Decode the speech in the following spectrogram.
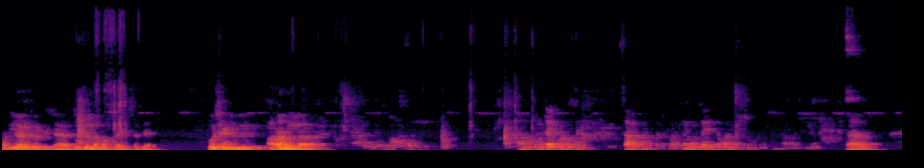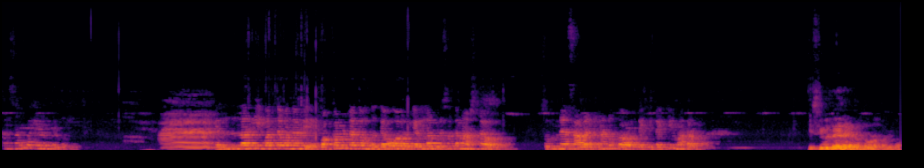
ಅದು ಹೇಳ್ಬೇಕು ದುಡ್ಡಿಲ್ಲ ಮಕ್ಕಳ ಈಗ ಸದ್ಯ. ತೋರಿಸ್ಕೊಂಡಿವಿ ಆರಾಮಿಲ್ಲ. ಉಳಿತಾಯ ಕೊಡ್ಬೇಕು ಸಾಲ ಕಂತು ಕಟ್ಟಬಾರ್ದು ಉಳಿತಾಯ ಅನ್ನಷ್ಟು ಕೊಡ್ಬೇಕು ಆ, ಸಂಘ ಹೇಳ್ತಿರ್ಬೇಕು ಎಲ್ಲರಿಗೂ ಇವತ್ತೇ ಬಂದ್ರಿ ಒಕ್ಕಮಿಟ್ಟತ್ತ ಒಂದು ದೆವ್ ಅವ್ರಿಗೆಲ್ಲ ಬಿಡಿಸತನ ಅಷ್ಟ ಅವ್ರು. ಸುಮ್ನೆ ಸಾಲ ಇಟ್ಕೊಂಡು ತೆಕ್ಕಿ ತೆಕ್ಕಿ ಮಾತಾಡ್ತಾರೆ. ಈ ಸಿವಿಲ್ ರೇಸ್ ಆಗತ್ತೆ ನೋಡಪ್ಪ ನೀವು.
